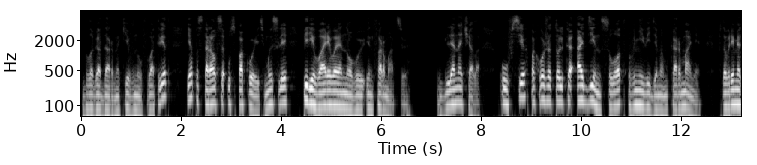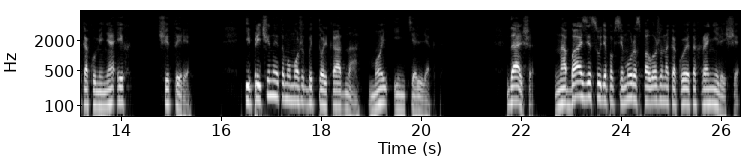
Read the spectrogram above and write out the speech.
Благодарно кивнув в ответ, я постарался успокоить мысли, переваривая новую информацию. Для начала, у всех, похоже, только один слот в невидимом кармане, в то время как у меня их четыре. И причина этому может быть только одна — мой интеллект. Дальше. На базе, судя по всему, расположено какое-то хранилище,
